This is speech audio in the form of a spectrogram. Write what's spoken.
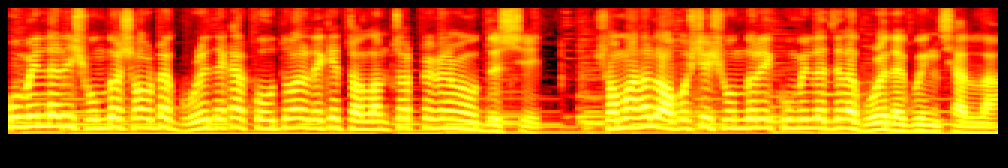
কুমিল্লার এই সুন্দর শহরটা ঘুরে দেখার কৌতূহল রেখে চললাম চট্টগ্রামের উদ্দেশ্যে। সময় হলে অবশ্যই সুন্দর এই কুমিল্লা জেলা ঘুরে দেখব ইনশাল্লাহ।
